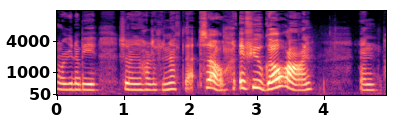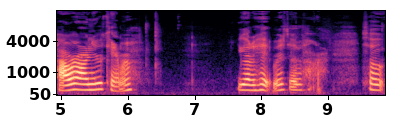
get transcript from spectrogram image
we're going to be showing you how to connect that. So, if you go on and power on your camera, you got to hit right there power. So,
